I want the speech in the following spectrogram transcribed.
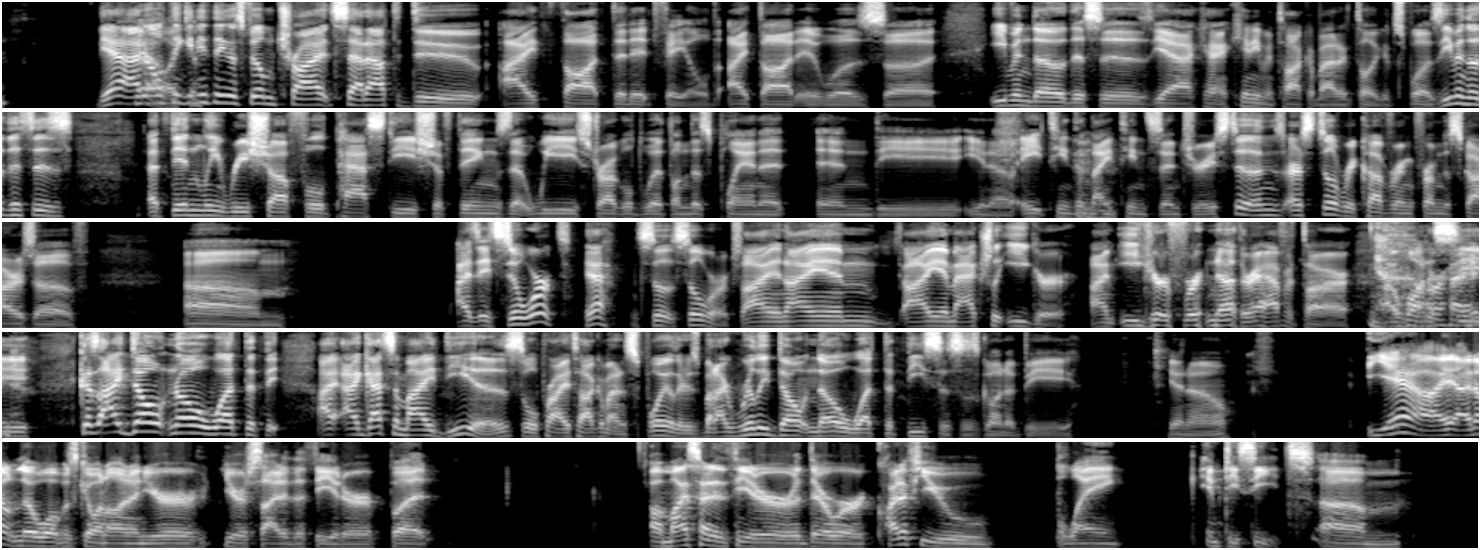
Yeah, I Yeah, don't think like it. anything this film tried set out to do. I thought that it failed. I thought it was, uh, even though this is, yeah, I can't, I can't even talk about it until it explodes. Even though this is a thinly reshuffled pastiche of things that we struggled with on this planet in the you know 18th and Mhm. 19th century, still are still recovering from the scars of. Um, it still worked. Yeah, it still it still works. I and I am I am actually eager. I'm eager for another Avatar. I want to see because I don't know what the, the I, I got some ideas. We'll probably talk about in spoilers, but I really don't know what the thesis is going to be. You know, Yeah, I, I don't know what was going on in your your side of the theater, but on my side of the theater, there were quite a few blank, empty seats. Um,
